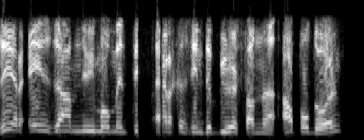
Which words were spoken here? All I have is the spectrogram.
zeer eenzaam nu momenteel ergens in de buurt van eh, Appeldoorn.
